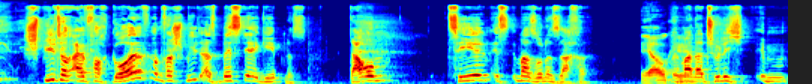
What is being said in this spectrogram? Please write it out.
Spielt doch einfach Golf und verspielt als beste Ergebnis. Darum zählen ist immer so eine Sache. Ja, okay. Wenn man natürlich im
